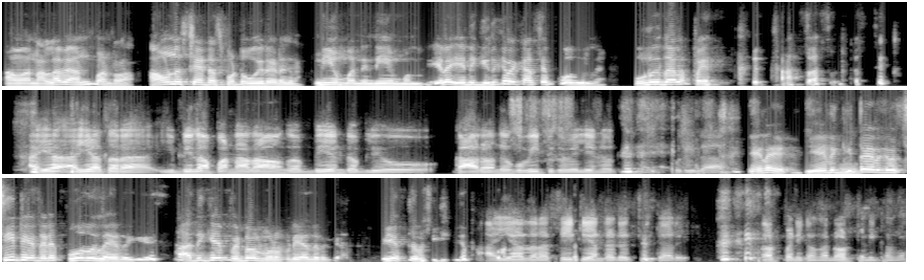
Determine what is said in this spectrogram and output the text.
அவன் நல்லாவே அன் பண்றான். அவனும் ஸ்டேட்டஸ் போட்டு உயிர் எடுக்கிறான். நீயும் பண்ணு நீயும் பண்ணு. இல்ல எனக்கு இருக்கிற காசே போதும் இல்ல உனக்கு தானே பையன் காசா ஐயா ஐயா தர இப்படி எல்லாம் பண்ணாதான் அவங்க பிஎன்டபிள்யூ காரை வந்து உங்க வீட்டுக்கு வெளியே நிறுத்துங்க புரியுதா? ஏன்னா என்கிட்ட இருக்கிற சிடி ஹண்ட்ரடே போதும் இல்ல எனக்கு. அதுக்கே பெட்ரோல் போட முடியாது இருக்கு BMW ஐயாதர சிடி ஹண்ட்ரட் வச்சிருக்காரு நோட் பண்ணிக்கோங்க நோட் பண்ணிக்கோங்க.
